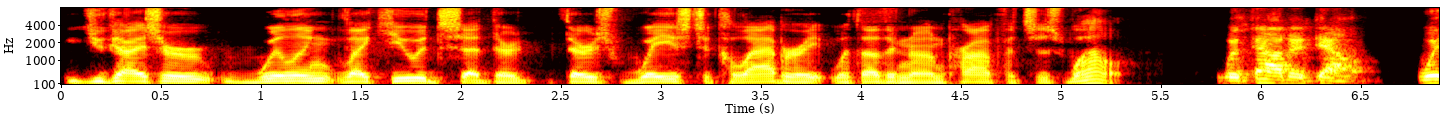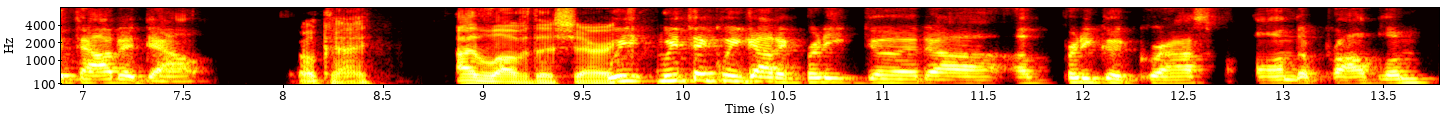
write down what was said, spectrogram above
you guys are willing, like you had said, there there's ways to collaborate with other nonprofits as well. Without a doubt. Without a doubt. Okay. I love this, Eric. we, we think we got a pretty good uh, a pretty good grasp on the problem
